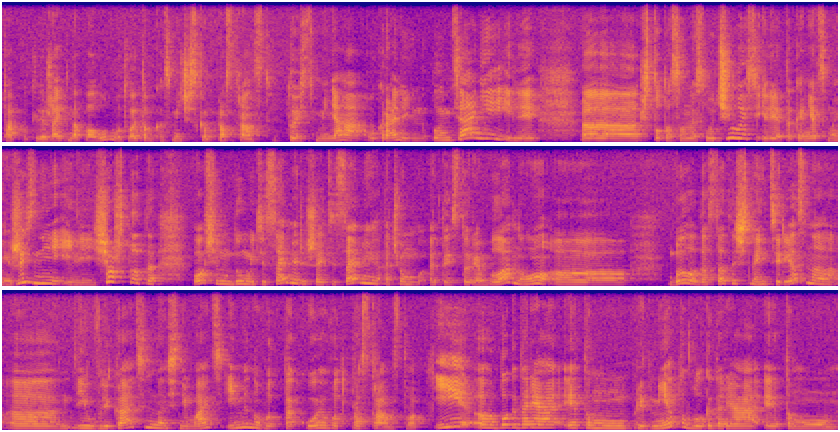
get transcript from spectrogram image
Так вот лежать на полу вот в этом космическом пространстве. То есть меня украли инопланетяне, или э, что-то со мной случилось, или это конец моей жизни, или еще что-то. В общем, думайте сами, решайте сами, о чем эта история была, но... Э, было достаточно интересно э, и увлекательно снимать именно вот такое вот пространство. И э, благодаря этому предмету, благодаря этому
